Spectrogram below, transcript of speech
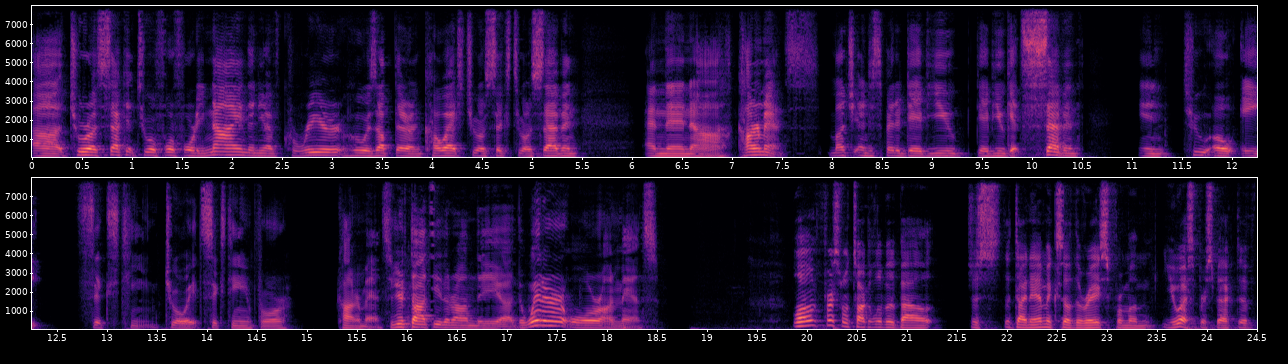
Uh, Tura second, 204.49. Then you have Korir, who is up there in Coetch, 206, 207. And then uh, Conner Mantz, much anticipated debut, debut gets seventh in 208.16. 208.16 for Conner Mantz. So your thoughts either on the uh, the winner or on Mantz? Well, first we'll talk a little bit about just the dynamics of the race from a U.S. perspective.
